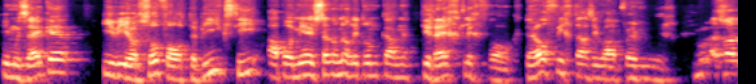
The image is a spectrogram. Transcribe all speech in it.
Ich muss sagen, ich war ja sofort dabei gewesen, aber mir ist es einfach noch ein bisschen darum gegangen, die rechtliche Frage. Darf ich das überhaupt veröffentlichen? Also,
